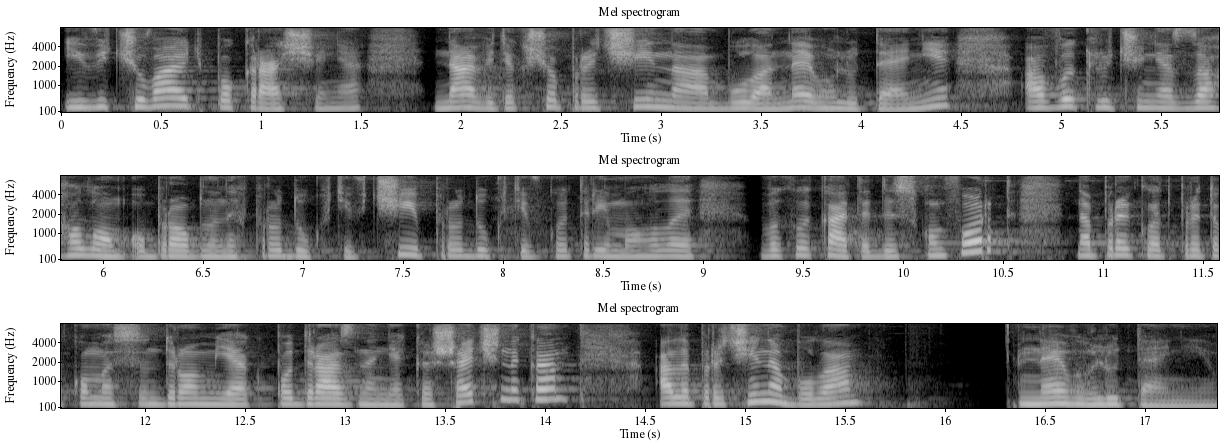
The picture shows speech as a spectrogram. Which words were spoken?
і відчувають покращення, навіть якщо причина була не в глютені, а виключення загалом оброблених продуктів чи продуктів, котрі могли викликати дискомфорт, наприклад, при такому синдромі, як подразнення кишечника, але причина була не в глютені.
